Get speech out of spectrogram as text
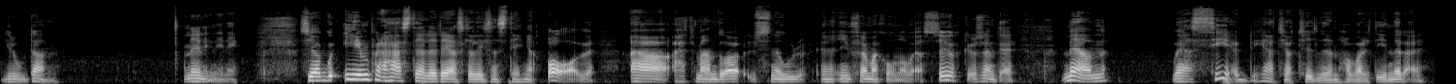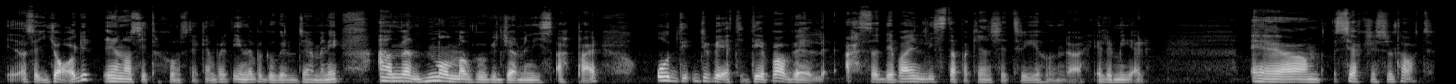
grodan. Nej, nej, nej, nej. Så jag går in på det här stället där jag ska liksom stänga av. Uh, att man då snor uh, information om vad jag söker och sånt där. Men vad jag ser det är att jag tydligen har varit inne där. Alltså jag, inom citationstecken, varit inne på Google Gemini. Använt någon av Google Geminis appar. Och det, du vet, det var väl, alltså det var en lista på kanske 300 eller mer. Uh, sökresultat.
